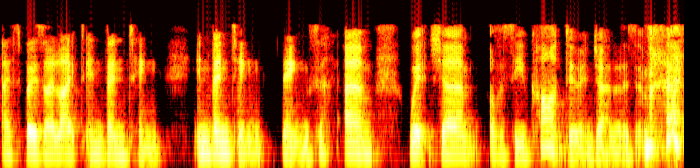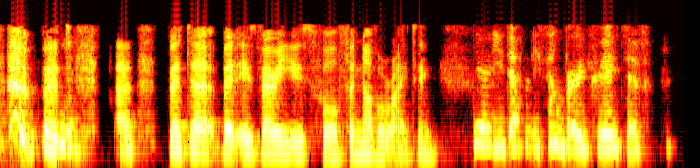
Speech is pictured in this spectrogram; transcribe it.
I suppose I liked inventing, inventing things, um, which um, obviously you can't do in journalism, but yeah. uh, but uh, but is very useful for novel writing. Yeah, you definitely sound very creative.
